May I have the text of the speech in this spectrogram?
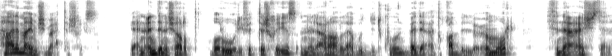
هذا ما يمشي مع التشخيص. لأن عندنا شرط ضروري في التشخيص إن الأعراض لابد تكون بدأت قبل عمر 12 سنة.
